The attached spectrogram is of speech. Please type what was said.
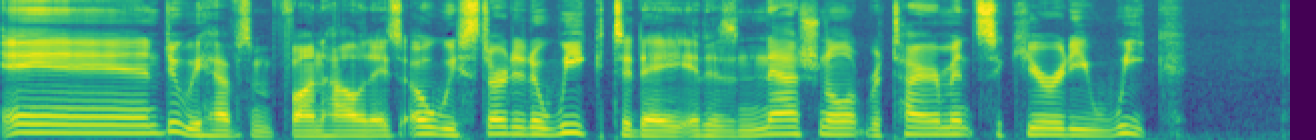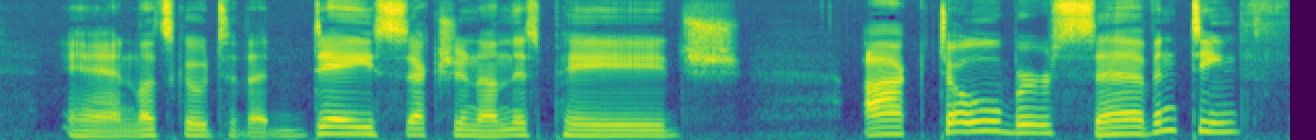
And do we have some fun holidays? Oh, we started a week today. It is National Retirement Security Week. And let's go to the day section on this page. October 17th.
